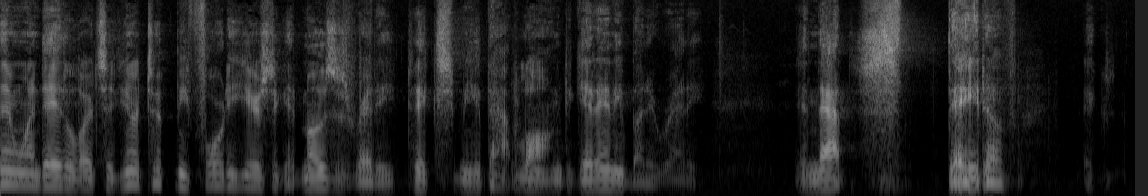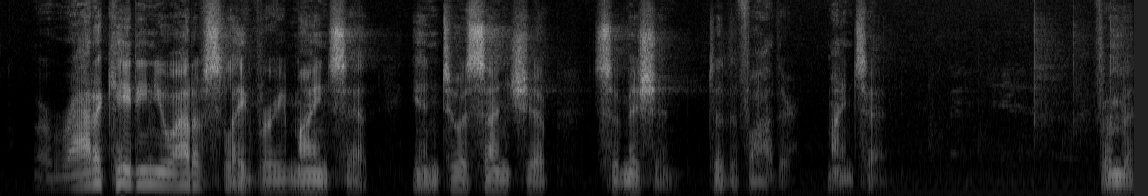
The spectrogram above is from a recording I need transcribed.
then one day the Lord said, You know, it took me 40 years to get Moses ready. It takes me that long to get anybody ready. In that state of eradicating you out of slavery mindset into a sonship submission to the Father mindset from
